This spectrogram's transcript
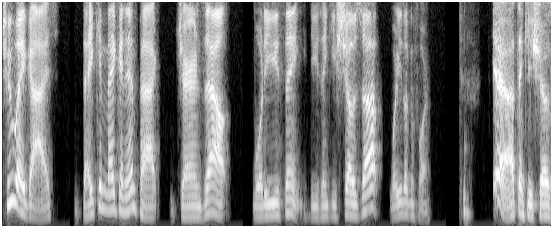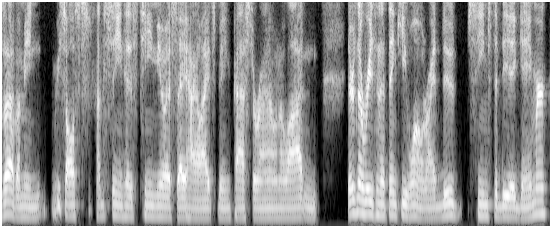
Two way guys, they can make an impact. Jaren's out. What do you think? Do you think he shows up? What are you looking for? Yeah, I think he shows up. I mean, we saw, I've seen his Team USA highlights being passed around a lot, and there's no reason to think he won't, right? Dude seems to be a gamer.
